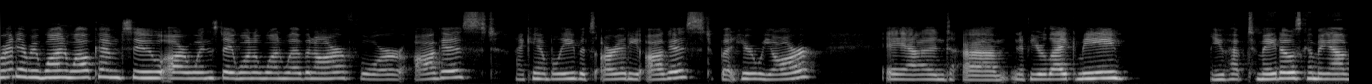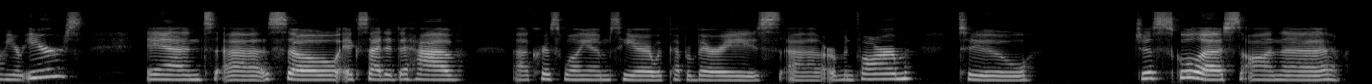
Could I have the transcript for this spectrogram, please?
Right, everyone, welcome to our Wednesday 101 webinar for August. I can't believe it's already August, but here we are. And um, if you're like me, you have tomatoes coming out of your ears. And uh, so excited to have uh, Chris Williams here with Pepper Berries uh, Urban Farm to just school us on the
